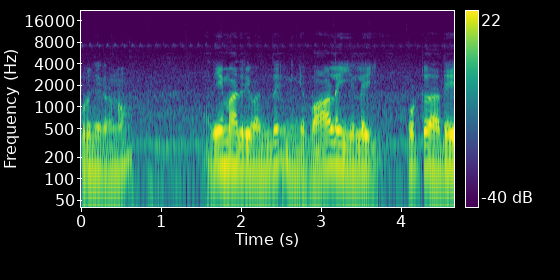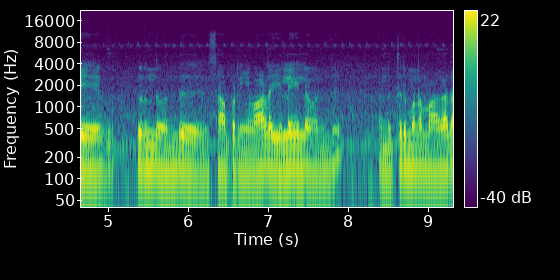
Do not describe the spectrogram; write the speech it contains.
புரிஞ்சுக்கிறணும் அதே மாதிரி வந்து நீங்கள் வாழை இலை போட்டு அதே விருந்து வந்து சாப்பிட்றீங்க. வாழை இலையில் வந்து அந்த திருமணமாகாத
